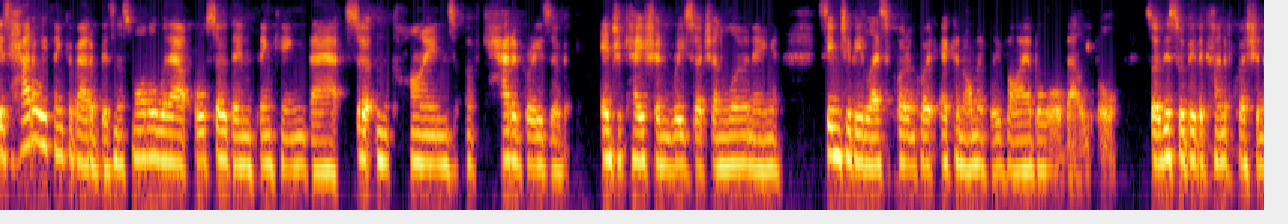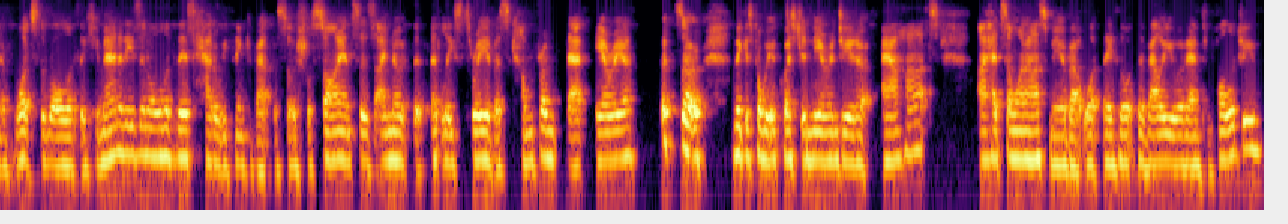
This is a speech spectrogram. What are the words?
is how do we think about a business model without also then thinking that certain kinds of categories of education, research, and learning seem to be less quote unquote economically viable or valuable. So this would be the kind of question of what's the role of the humanities in all of this? How do we think about the social sciences? I note that at least three of us come from that area. So I think it's probably a question near and dear to our hearts. I had someone ask me about what they thought the value of anthropology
